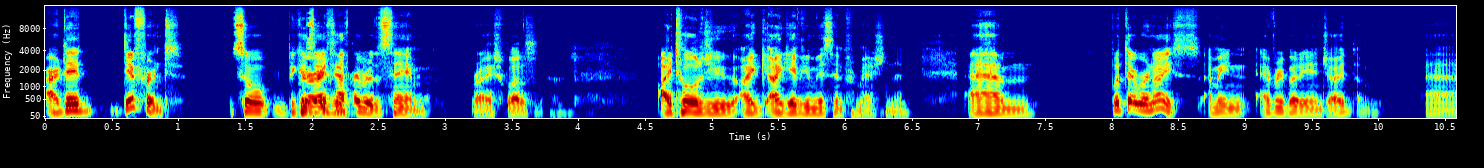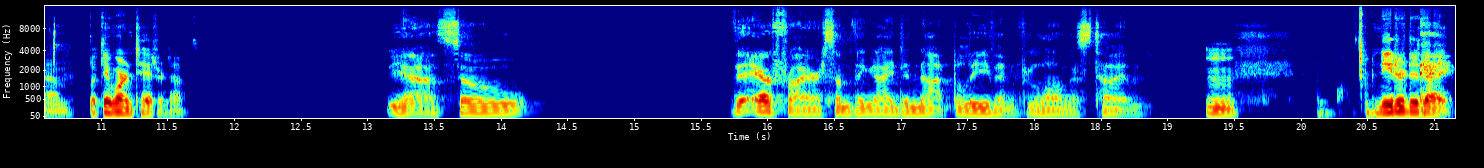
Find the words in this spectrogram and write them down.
are they different? So because Very I thought they were the same, right? Well, I told you I, I gave you misinformation then. Um, but they were nice. I mean, everybody enjoyed them. Um, but they weren't tater tots. Yeah, so the air fryer, something I did not believe in for the longest time. Neither did I.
